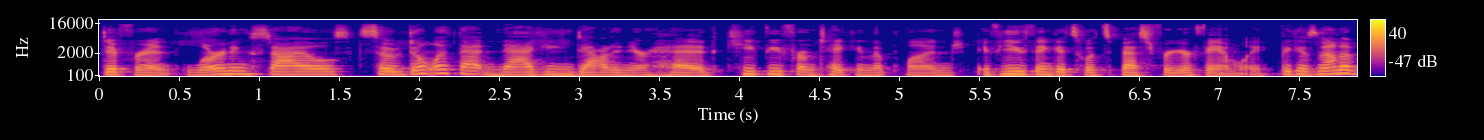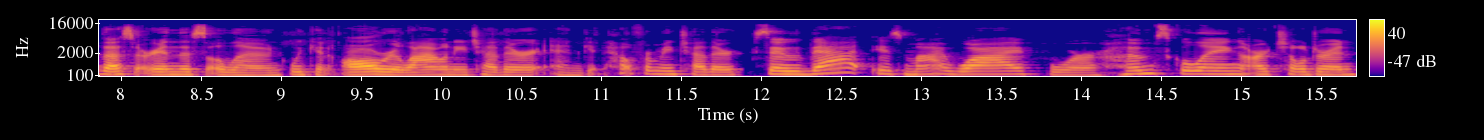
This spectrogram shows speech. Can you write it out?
different learning styles. So don't let that nagging doubt in your head keep you from taking the plunge if you think it's what's best for your family. Because none of us are in this alone. We can all rely on each other and get help from each other. So that is my why for homeschooling our children.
